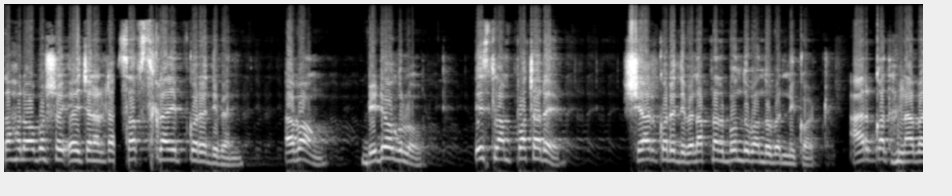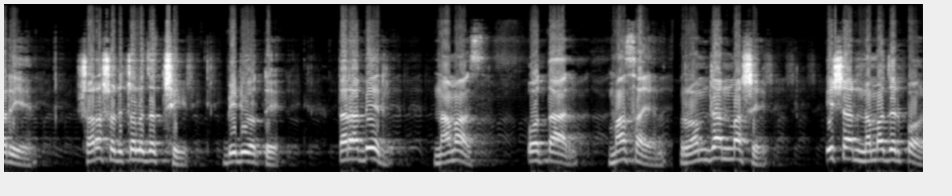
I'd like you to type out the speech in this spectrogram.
তাহলে অবশ্যই এই চ্যানেলটা সাবস্ক্রাইব করে দিবেন এবং ভিডিওগুলো ইসলাম প্রচারে শেয়ার করে দিবেন আপনার বন্ধু বান্ধবের নিকট। আর কথা না বাড়িয়ে সরাসরি চলে যাচ্ছি ভিডিওতে। তারাবের নামাজ ও তার মাসায়েল। রমজান মাসে ঈশার নামাজের পর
